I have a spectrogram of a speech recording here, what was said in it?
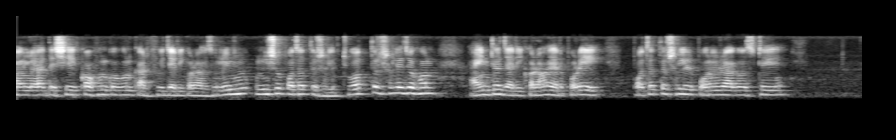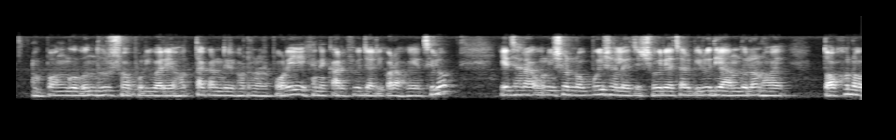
বাংলাদেশে কখন কখন কারফিউ জারি করা হয়েছিল উনিশশো পঁচাত্তর সালে। চুয়াত্তর সালে যখন আইনটা জারি করা হয়, এরপরে পঁচাত্তর সালের পনেরো আগস্টে বঙ্গবন্ধুর সপরিবারে হত্যাকাণ্ডের ঘটনার পরে এখানে কারফিউ জারি করা হয়েছিল। এছাড়া উনিশশো নব্বই সালে যে স্বৈরাচার বিরোধী আন্দোলন হয়, তখনও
